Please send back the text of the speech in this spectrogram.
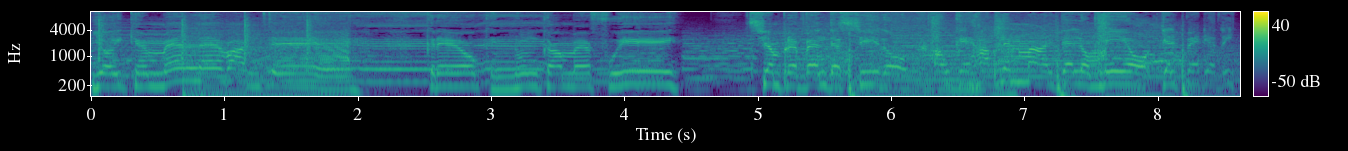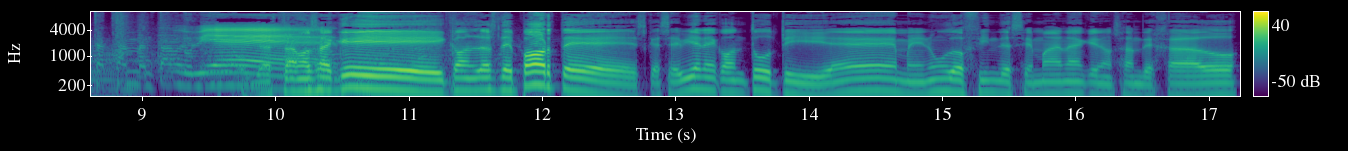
y hoy que me levanté creo que nunca me fui. Siempre bendecido, aunque hablen mal de lo mío y el periodista está inventando. Muy bien. Ya estamos aquí con los deportes, que se viene con Tuti, ¿eh? menudo fin de semana que nos han dejado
